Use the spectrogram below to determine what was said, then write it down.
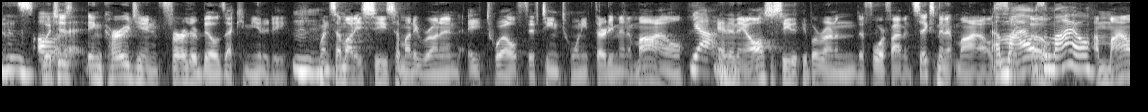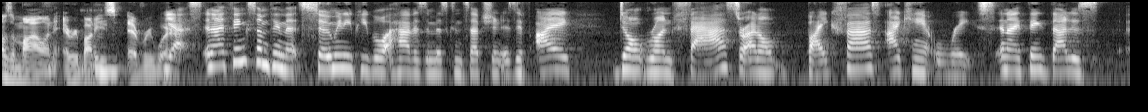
Yeah. ins, All which is it. encouraging and further builds that community. Mm-hmm. When somebody sees somebody running a 12, 15, 20, 30 minute mile, Yeah. and then they also see the people running the four, five, and six minute miles. A it's like, mile's a oh, mile. A mile is a mile, and everybody's Mm-hmm. everywhere. Yes, and I think something that so many people have as a misconception is if I don't run fast or I don't bike fast, I can't race, and I think that is uh,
